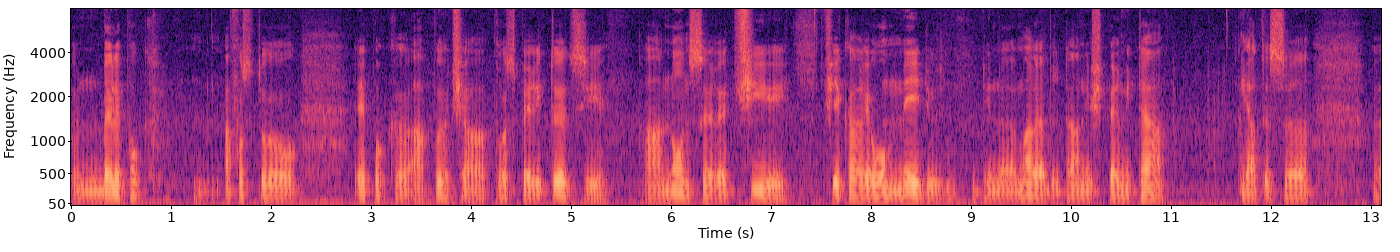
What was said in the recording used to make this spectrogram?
în belle epoc, a fost o epocă a păcii, a prosperității, a non-sărăciei. Fiecare om mediu din uh, Marea Britanie își permitea, iată, să uh,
